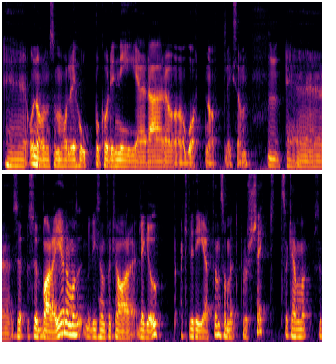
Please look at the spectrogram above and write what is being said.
Eh, och någon som håller ihop och koordinerar och what not. Liksom. Eh, så, så bara genom att liksom förklara, lägga upp aktiviteten som ett projekt så, kan man, så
